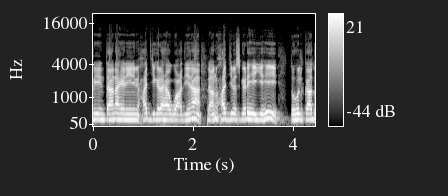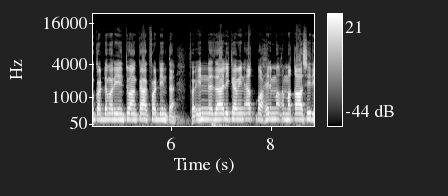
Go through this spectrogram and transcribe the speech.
مرين تانا هنين حج قرها وعدنا لأنه حج بس قره يهي تو الكادو كاد مرين تو أنكاك فردينتا فإن ذلك من أقبح المقاصد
